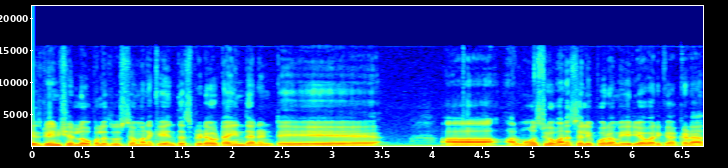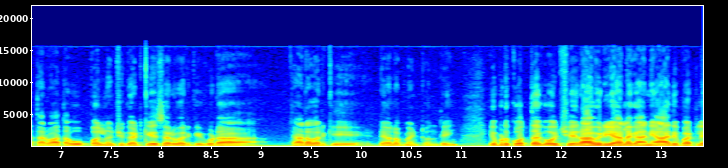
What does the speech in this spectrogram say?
రెసిడెన్షియల్ లోపల చూస్తే మనకి ఎంత స్ప్రెడ్ అవుట్ అయిందనంటే ఆల్మోస్ట్గా వనసలిపురం ఏరియా వరకు అక్కడ తర్వాత ఉప్పల్ నుంచి గట్కేసర్ వరకు కూడా చాలా వరకు డెవలప్మెంట్ ఉంది. ఇప్పుడు కొత్తగా వచ్చే రావిరియాల కానీ ఆదిపట్ల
